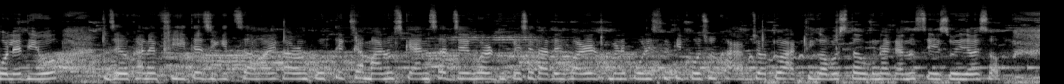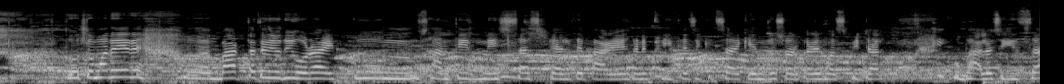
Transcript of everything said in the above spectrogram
বলে দিও যে ওখানে ফ্রিতে চিকিৎসা হয়। কারণ প্রত্যেকটা মানুষ ক্যান্সার যে ঘরে ঢুকেছে তাদের ঘরের মানে পরিস্থিতি প্রচুর খারাপ। যত আর্থিক অবস্থা হোক না কেন শেষ হয়ে যাবে সব। তো তোমাদের বার্তাতে যদি ওরা একটু শান্তির নিঃশ্বাস ফেলতে পারে, এখানে ফ্রিতে চিকিৎসা হয়, কেন্দ্র সরকারি হসপিটাল খুব ভালো চিকিৎসা।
